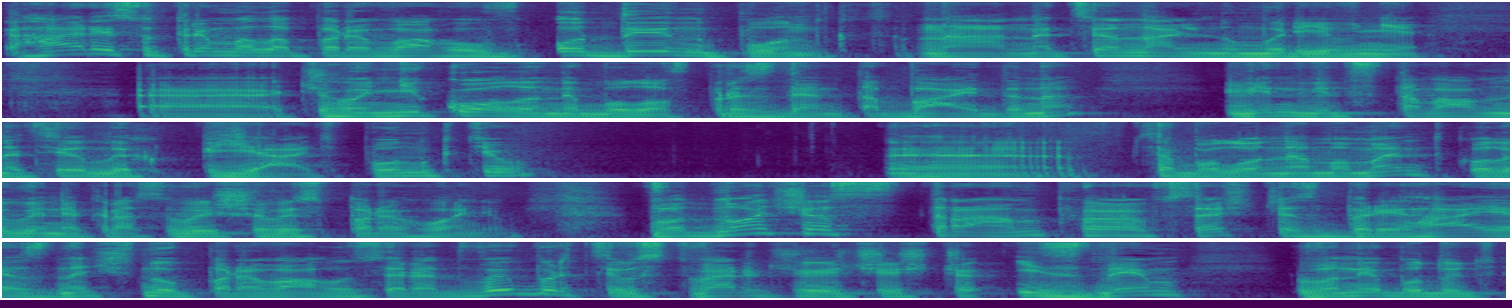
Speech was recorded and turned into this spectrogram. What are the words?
Гарріс отримала перевагу в один пункт на національному рівні, е, чого ніколи не було в президента Байдена. Він відставав на цілих 5 пунктів. Е, Це було на момент, коли він якраз вийшов із перегонів. Водночас Трамп е, все ще зберігає значну перевагу серед виборців, стверджуючи, що із ним вони будуть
